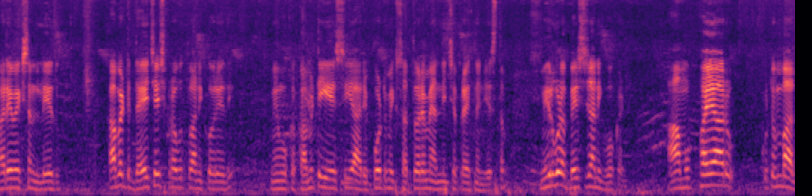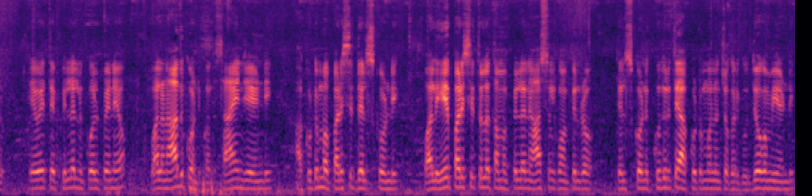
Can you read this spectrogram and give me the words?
పర్యవేక్షణ లేదు. కాబట్టి దయచేసి ప్రభుత్వానికి కోరేది మేము ఒక కమిటీ వేసి ఆ రిపోర్ట్ మీకు సత్వరమే అందించే ప్రయత్నం చేస్తాం. మీరు కూడా బేసిజానికి పోకండి. ఆ ముప్పై ఆరు కుటుంబాలు ఏవైతే పిల్లల్ని కోల్పోయినాయో వాళ్ళని ఆదుకోండి. కొంత సాయం చేయండి. ఆ కుటుంబ పరిస్థితి తెలుసుకోండి. వాళ్ళు ఏ పరిస్థితుల్లో తమ పిల్లల్ని హాస్టల్కి పంపినరో తెలుసుకోండి. కుదిరితే ఆ కుటుంబం నుంచి ఒకరికి ఉద్యోగం ఇవ్వండి.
